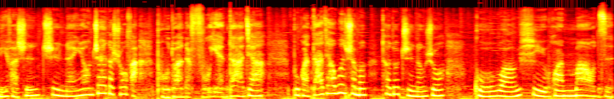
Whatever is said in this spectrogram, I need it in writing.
理发师只能用这个说法不断的敷衍大家，不管大家问什么，他都只能说国王喜欢帽子。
